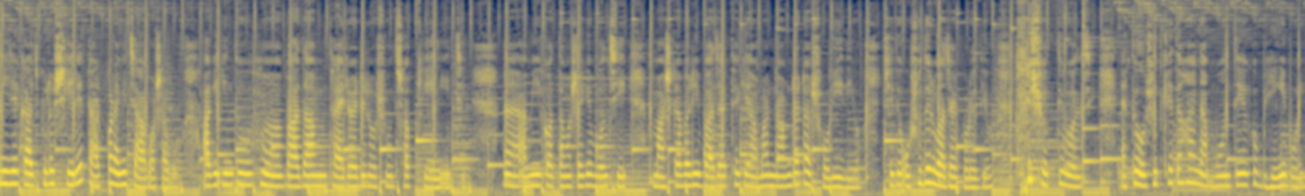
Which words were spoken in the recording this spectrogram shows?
নিজের কাজগুলো সেরে তারপর আমি চা বসাবো। আগে কিন্তু বাদাম, থাইরয়েডের ওষুধ সব খেয়ে নিয়েছি। হ্যাঁ আমি কর্তামশাইকে বলছি, মাসকাবাড়ি বাজার থেকে আমার নামটাটা সরিয়ে দিও শুধু ওষুধের বাজার করে দিও। সত্যি বলছি। এত ওষুধ খেতে হয় না, মন থেকে খুব ভেঙে পড়ি,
